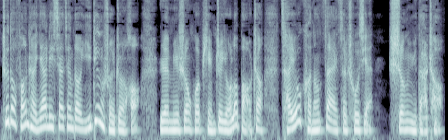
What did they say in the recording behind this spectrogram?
直到房产压力下降到一定水准后，人民生活品质有了保障，才有可能再次出现生育大潮。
